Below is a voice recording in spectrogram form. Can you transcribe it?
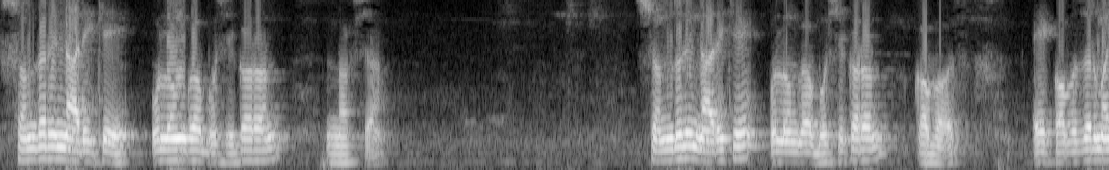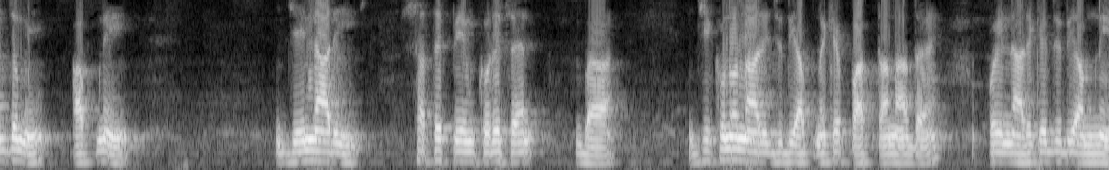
সুন্দরী নারীকে উলঙ্গ, বশীকরণ, নকশা। সুন্দরী নারীকে উলঙ্গ, বশীকরণ কবচ এই কবচের মাধ্যমে আপনি যে নারী সাথে প্রেম করেছেন বা যে কোনো নারী যদি আপনাকে পাত্তা না দেয়, ওই নারীকে যদি আপনি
